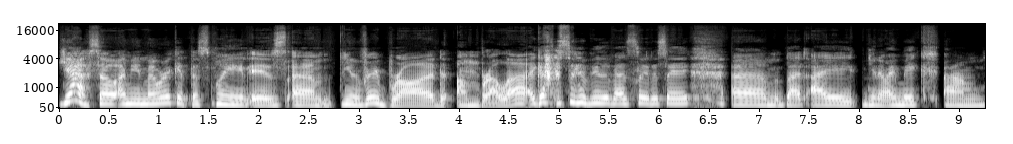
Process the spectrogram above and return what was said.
Yeah, so I mean, my work at this point is um, you know very broad umbrella, I guess would be the best way to say. Um, but I you know I make um,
